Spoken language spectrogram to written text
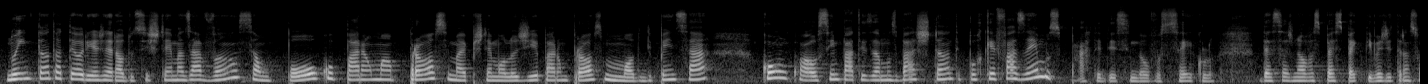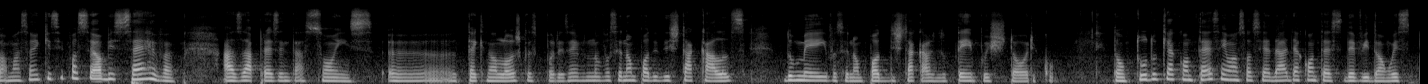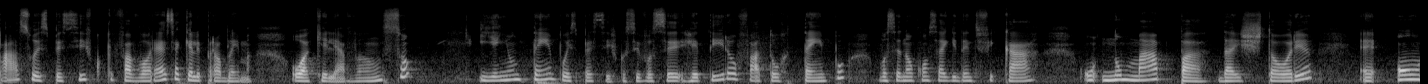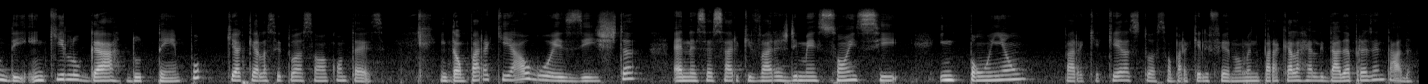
No entanto, a teoria geral dos sistemas avança um pouco para uma próxima epistemologia, para um próximo modo de pensar, com o qual simpatizamos bastante, porque fazemos parte desse novo século, dessas novas perspectivas de transformação, e que, se você observa as apresentações uh, tecnológicas, por exemplo, você não pode destacá-las do meio, você não pode destacá-las do tempo histórico. Então, tudo que acontece em uma sociedade acontece devido a um espaço específico que favorece aquele problema ou aquele avanço e em um tempo específico. Se você retira o fator tempo, você não consegue identificar no mapa da história é, onde, em que lugar do tempo que aquela situação acontece. Então, para que algo exista, é necessário que várias dimensões se imponham para que aquela situação, para aquele fenômeno, para aquela realidade apresentada.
